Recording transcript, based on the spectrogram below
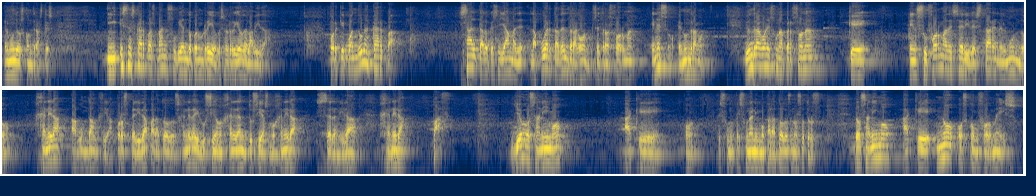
el mundo de los contrastes. Y esas carpas van subiendo por un río, que es el río de la vida. Porque cuando una carpa salta lo que se llama la puerta del dragón, se transforma en eso, en un dragón. Y un dragón es una persona que en su forma de ser y de estar en el mundo genera abundancia, prosperidad para todos, genera ilusión, genera entusiasmo, genera serenidad, genera paz. Yo os animo a que, es, un, es un ánimo para todos nosotros, os animo a que no os conforméis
